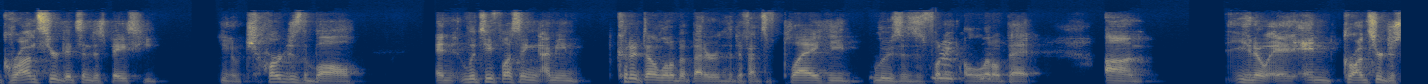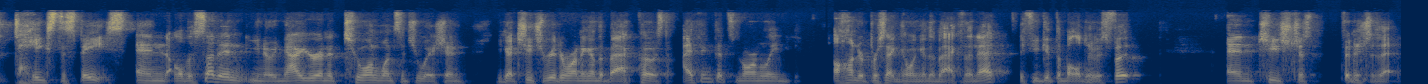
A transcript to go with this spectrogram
Grandsir gets into space. He you know, charges the ball. And Latif Blessing, I mean, could have done a little bit better in the defensive play. He loses his footing a little bit. Um, you know, and, and Grandsir just takes the space. And all of a sudden, you know, now you're in a two on one situation. You got Chicharito running on the back post. I think that's normally 100% going in the back of the net if you get the ball to his foot. And Cheech just finishes it.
